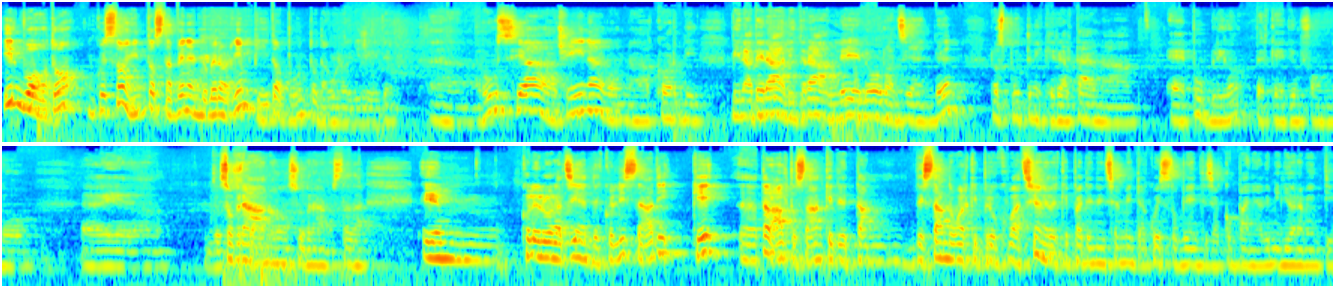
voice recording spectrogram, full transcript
Il vuoto in questo momento sta venendo però riempito appunto da quello che dicete. Russia, Cina con accordi bilaterali tra le loro aziende, lo Sputnik in realtà è, una, è pubblico perché è di un fondo eh, sovrano, sovrano statale. Ehm, con le loro aziende e con gli stati che eh, tra l'altro sta anche destando qualche preoccupazione perché poi tendenzialmente a questo ovviamente si accompagna dei miglioramenti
